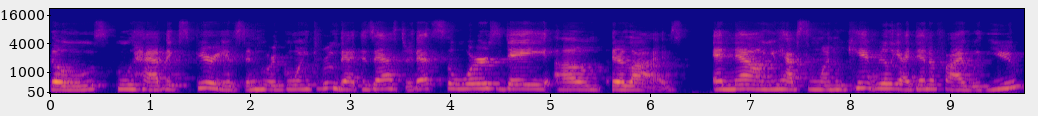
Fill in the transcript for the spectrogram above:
those who have experienced and who are going through that disaster. That's the worst day of their lives. And now you have someone who can't really identify with you,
